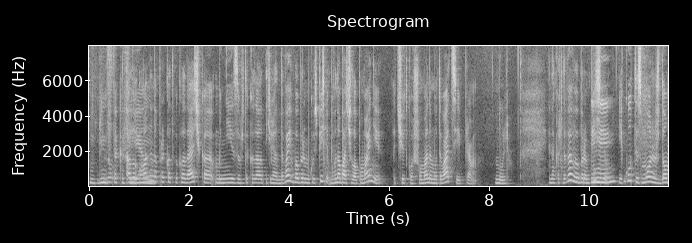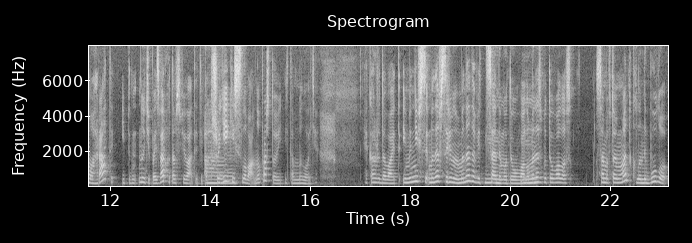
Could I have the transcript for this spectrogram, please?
ну блін, це Ну, так але у мене, наприклад, викладачка мені завжди казала: Юлян, давай виберемо якусь пісню, бо вона бачила по мені чітко, що у мене мотивації прям нуль. І вона каже, давай виберемо пісню, Мгм. яку ти зможеш вдома грати, і ну, типу, і зверху там співати. Типу, А. що є якісь слова, ну просто і там мелодія. Я кажу, давайте. І мені все, мене все рівно, мене навіть це не мотивувало. Мене змотивувало саме в той момент, коли не було,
